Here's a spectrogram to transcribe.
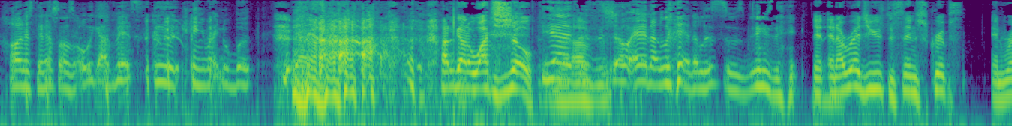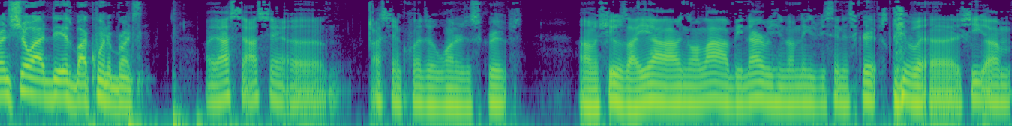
Hardest thing. That's why I was. Oh, we got Vince. Good. Can you write no book? I just got to watch the show. Yes, Nah, it's the show, and I, and I listen to his music. And, and I read you used to send scripts and run show ideas by Quinta Brunson. Oh, yeah, I sent I sent uh I sent Quinta one of the scripts. Um, she was like, "Yeah, I ain't gonna lie, I'd be nervous, you know, niggas be sending scripts." but uh, she um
